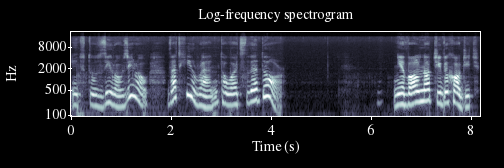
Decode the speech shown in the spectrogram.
it to 00 that he ran towards the door. Nie wolno ci wychodzić,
